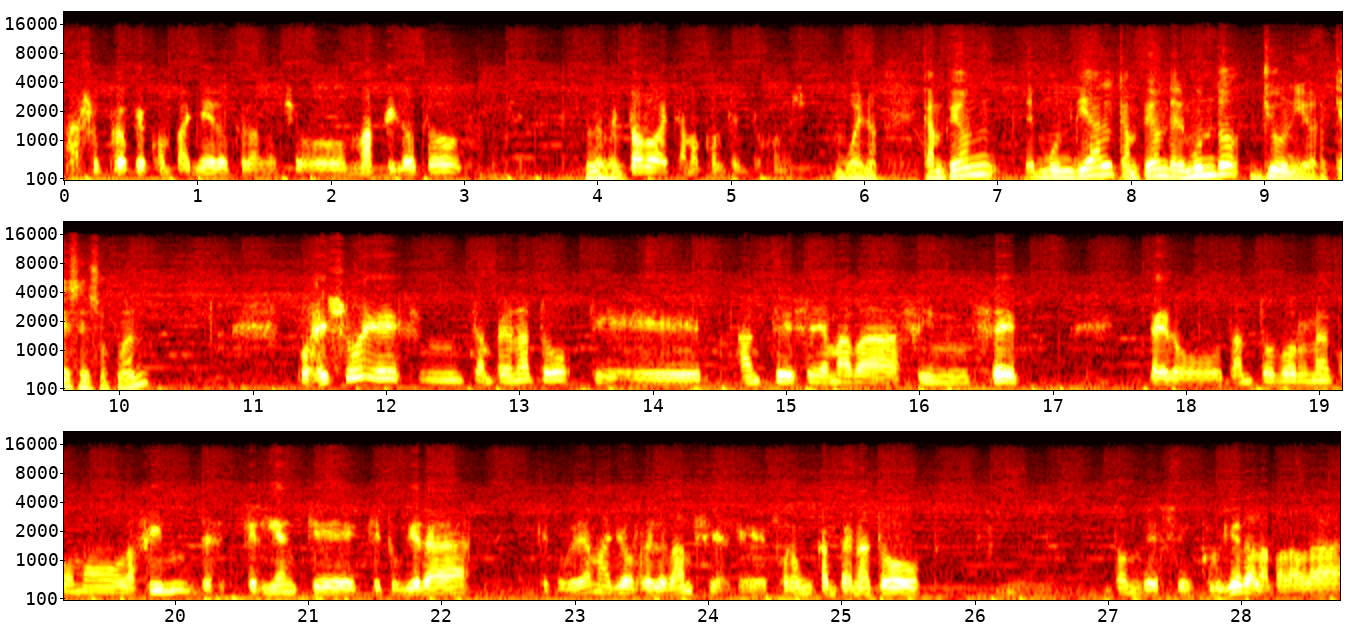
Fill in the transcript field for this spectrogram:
a sus propios compañeros que lo han hecho más pilotos, todos estamos contentos con eso. Bueno, campeón mundial, campeón del mundo junior. ¿Qué es eso, Juan? Pues eso es un campeonato que antes se llamaba FIMCEP, pero tanto Dorna como la FIM querían que, que tuviera que tuviera mayor relevancia, que fuera un campeonato donde se incluyera la palabra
